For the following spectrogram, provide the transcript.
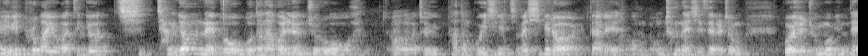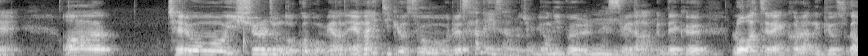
AB 프로바이오 같은 경우 지- 작년에도 모더나 관련주로 한- 어 저기 파동 보이시겠지만 11월 달에 엄- 엄청난 시세를 좀 보여준 종목인데 어 재료 이슈를 좀 놓고 보면 MIT 교수를 사내이사로 좀 영입을 음. 했습니다. 근데 그 로버트 랭커라는 교수가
